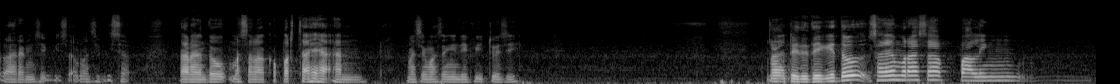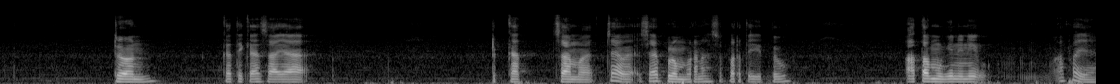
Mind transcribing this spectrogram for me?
toleransi bisa masih bisa. Karena itu masalah kepercayaan masing-masing individu sih. Nah di titik itu saya merasa paling down ketika saya dekat sama cewek saya belum pernah seperti itu. Atau mungkin ini apa ya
